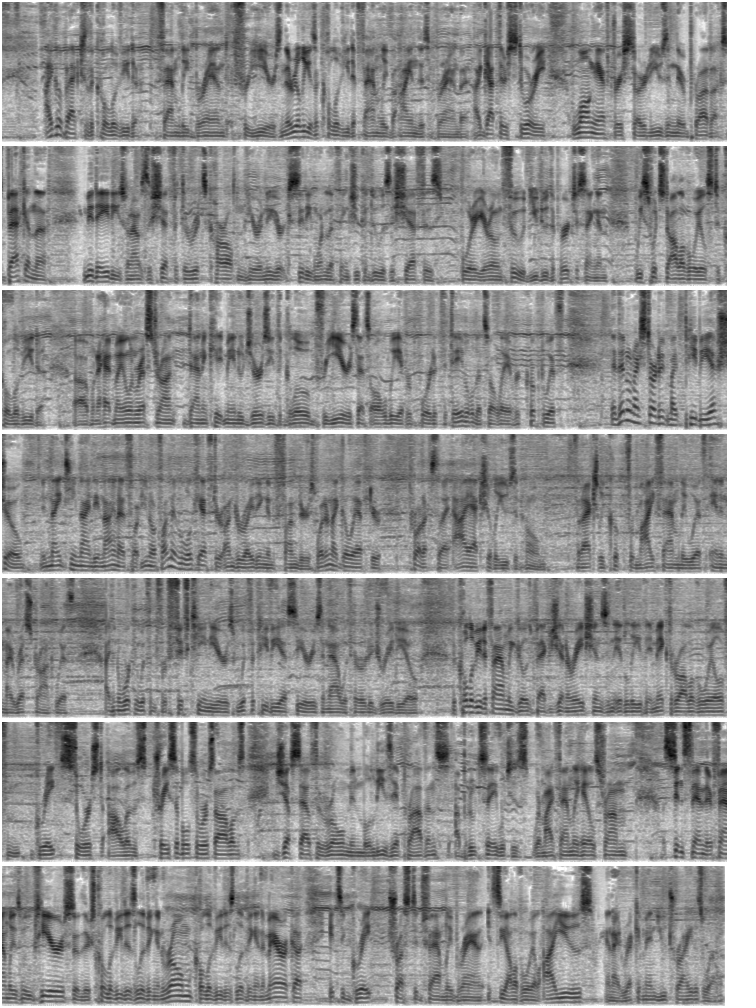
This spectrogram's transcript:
I go back to the Colavita family brand for years, and there really is a Colavita family behind this brand. I got their story long after I started using their products. Back in the mid 80s, when I was the chef at the Ritz Carlton here in New York City, one of the things you can do as a chef is order your own food. You do the purchasing, and we switched olive oils to Colavita. Uh, when I had my own restaurant down in Cape May, New Jersey, the Globe, for years, that's all we ever poured at the table, that's all I ever cooked with. And then when I started my PBS show in 1999, I thought, you know, if I'm going to look after underwriting and funders, why don't I go after products that I, I actually use at home? That I actually cook for my family with and in my restaurant with. I've been working with them for 15 years with the PBS series and now with Heritage Radio. The Colavita family goes back generations in Italy. They make their olive oil from great sourced olives, traceable sourced olives, just south of Rome in Molise province, Abruzzo, which is where my family hails from. Since then, their families moved here, so there's Colavitas living in Rome, Colavitas living in America. It's a great, trusted family brand. It's the olive oil I use, and I'd recommend you try it as well.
